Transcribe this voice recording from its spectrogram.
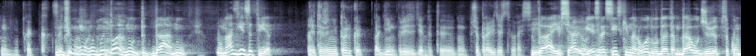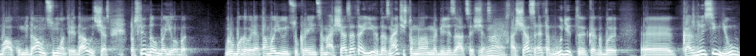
ну, как, как- зачем Мы нужно? то, ну, да, ну, у нас есть ответ. Это же не только один президент, это ну, все правительство России. Да, и вся, весь российский народ вот этом, да, вот живет в таком вакууме, да, он смотрит, да, вот сейчас пошли долбоебы, грубо говоря, там воюют с украинцами, а сейчас это их, да, знаете, что мо- мобилизация сейчас? Знаю, а сейчас это будет э, как бы э, каждую семью.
